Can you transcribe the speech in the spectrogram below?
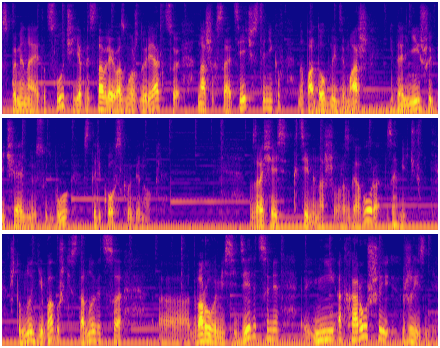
Вспоминая этот случай, я представляю возможную реакцию наших соотечественников на подобный демарш и дальнейшую печальную судьбу стариковского бинокля. Возвращаясь к теме нашего разговора, замечу, что многие бабушки становятся э, дворовыми сиделицами не от хорошей жизни.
